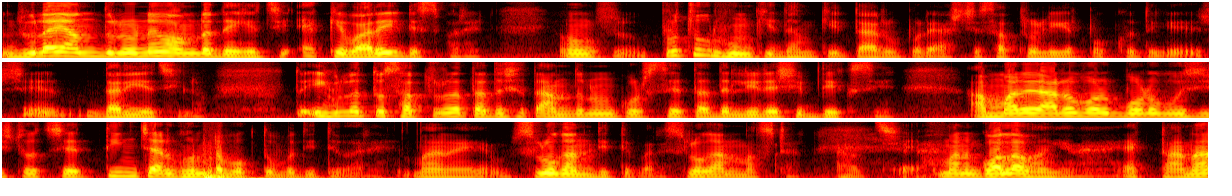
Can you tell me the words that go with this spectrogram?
জুলাই আন্দোলনেও আমরা দেখেছি একেবারেই ডেসপারেট এবং প্রচুর হুমকি ধামকি তার উপরে আসছে ছাত্রলীগের পক্ষ থেকে সে দাঁড়িয়েছিল। তো এগুলো তো ছাত্ররা তাদের সাথে আন্দোলন করছে তাদের লিডারশিপ দেখছে। আমাদের আরও বড় বড় বৈশিষ্ট্য হচ্ছে তিন চার ঘণ্টা বক্তব্য দিতে পারে মানে স্লোগান দিতে পারে স্লোগান মাস্টার আচ্ছা। মানে গলা ভাঙে না এক টানা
